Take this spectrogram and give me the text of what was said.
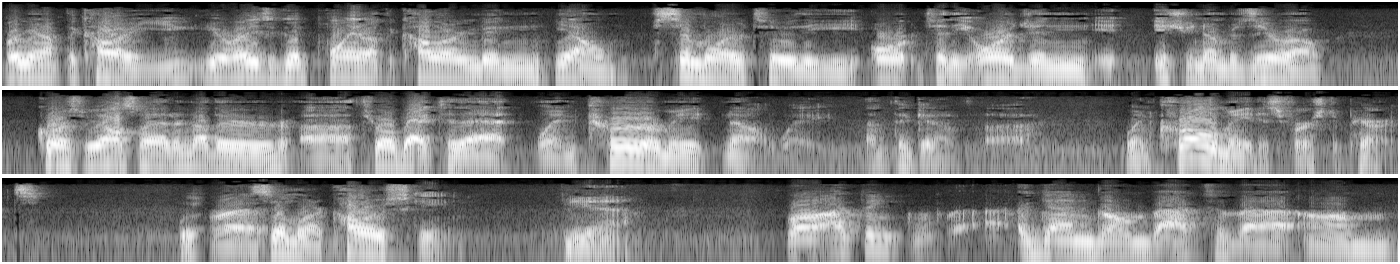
bringing up the coloring, you, you raise a good point about the coloring being, you know, similar to the or, to the origin I- issue number zero. Of course, we also had another uh, throwback to that when Kerr made. No, wait, I'm thinking of uh, when Krull made his first appearance. We had a Right. similar color scheme. yeah. Well, I think again going back to that um,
